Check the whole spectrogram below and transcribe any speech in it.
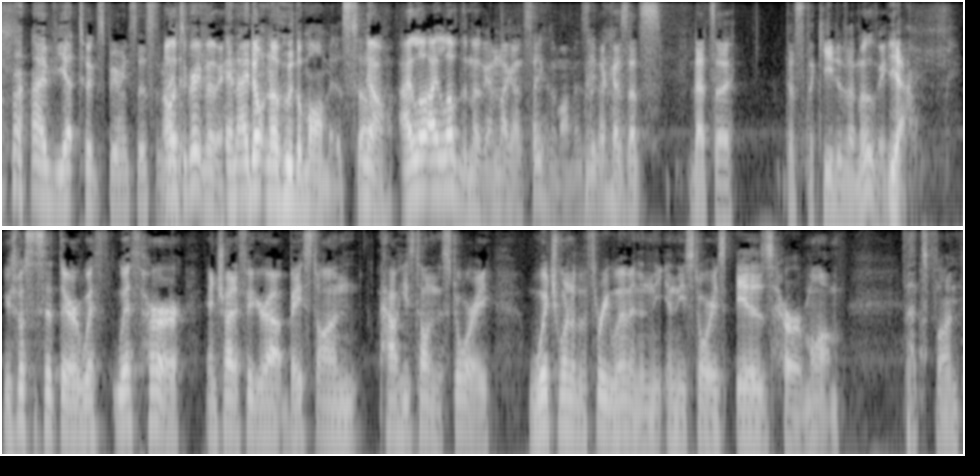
so I've yet to experience this. And Oh, I it's a great movie. and I don't know who the mom is. So No, I lo- I love the movie. I'm not going to say who the mom is either because that's that's a that's the key to the movie. yeah, You're supposed to sit there with with her and try to figure out based on how he's telling the story which one of the three women in the in these stories is her mom. That's fun.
